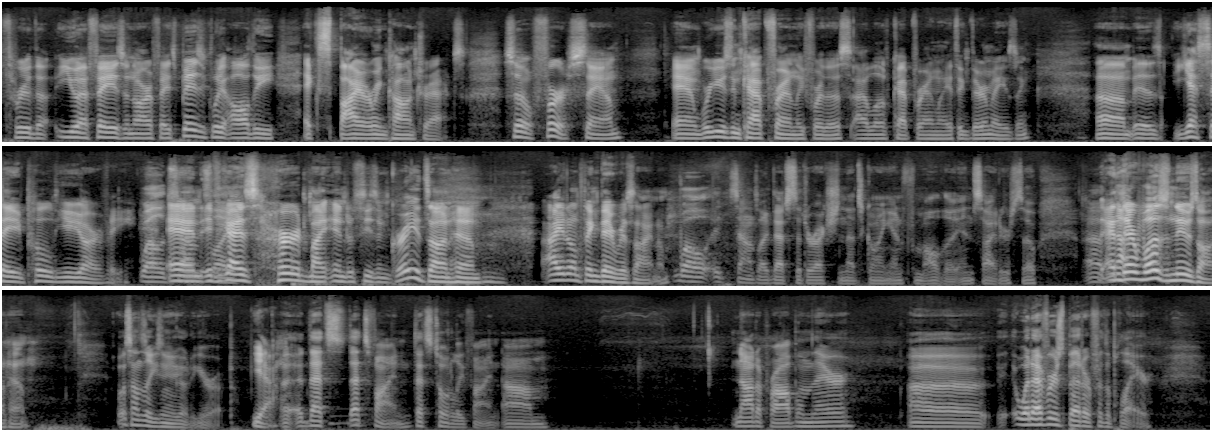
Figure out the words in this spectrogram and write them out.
through the UFAs and RFAs, basically all the expiring contracts. So first, Sam, and we're using Cap Friendly for this. I love Cap Friendly. I think they're amazing. Um, is Jesse Puljujärvi. Well, and if like- you guys heard my end of season grades on him, I don't think they resign him. Well, it sounds like that's the direction that's going in from all the insiders. So, uh, And not- there was news on him. well, it sounds like he's going to go to Europe. Yeah. Uh, that's that's fine. That's totally fine. Um, not a problem there. Uh, whatever's better for the player,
